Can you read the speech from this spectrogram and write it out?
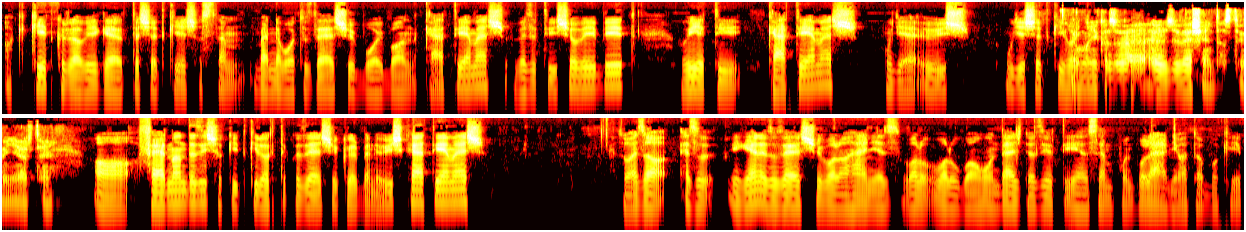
aki két körül a vége esett ki, és aztán benne volt az első bolyban KTMS, vezeti is a VB-t, a VT KTMS, ugye ő is úgy esett ki, hogy... Mondjuk az előző versenyt azt ő nyerte. A Fernandez is, akit kilöktek az első körben, ő is KTMS. Szóval ez, a, ez a, igen, ez az első valahány, ez való, valóban hondás, de azért ilyen szempontból árnyaltabb a kép.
